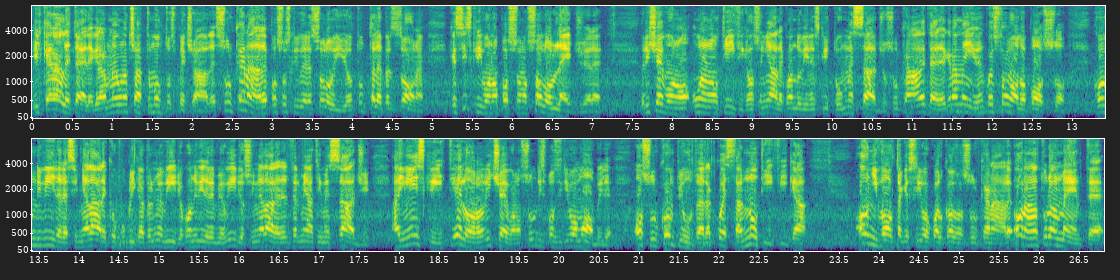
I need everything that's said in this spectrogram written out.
Il canale Telegram è una chat molto speciale. Sul canale posso scrivere solo io, tutte le persone che si iscrivono possono solo leggere ricevono una notifica, un segnale quando viene scritto un messaggio sul canale Telegram, e io in questo modo posso condividere, segnalare che ho pubblicato il mio video, condividere il mio video, segnalare determinati messaggi ai miei iscritti, e loro ricevono sul dispositivo mobile o sul computer questa notifica ogni volta che scrivo qualcosa sul canale. Ora, naturalmente,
